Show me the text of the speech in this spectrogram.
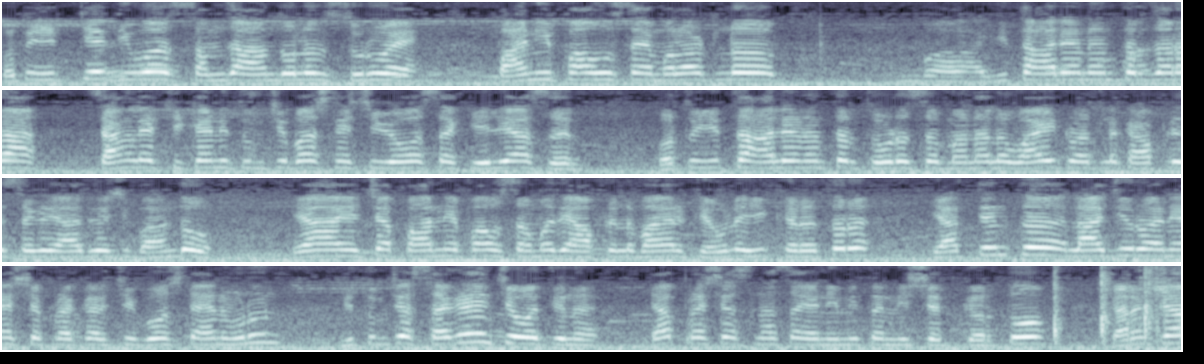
परंतु इतके दिवस समजा आंदोलन सुरू आहे. पाणी पाऊस आहे मला वाटलं इथं आल्यानंतर जरा चांगल्या ठिकाणी तुमची बसण्याची व्यवस्था केली असेल परंतु इथं आल्यानंतर थोडंसं मनाला वाईट वाटलं का आपले सगळे आदिवासी बांधव या याच्या पाण्या पावसामध्ये आपल्याला बाहेर ठेवलं ही खरं तर ही अत्यंत लाजीरू आणि अशा प्रकारची गोष्ट आहे. आणि म्हणून मी तुमच्या सगळ्यांच्या वतीनं या प्रशासनाचा या निमित्त निषेध करतो. कारण का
